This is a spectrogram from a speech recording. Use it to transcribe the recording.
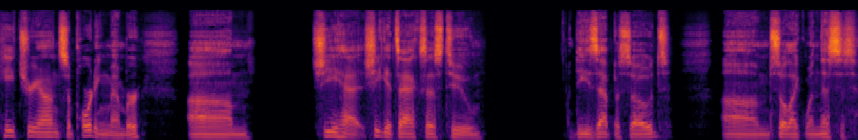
Patreon supporting member. Um, she has she gets access to these episodes. Um, so like when this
